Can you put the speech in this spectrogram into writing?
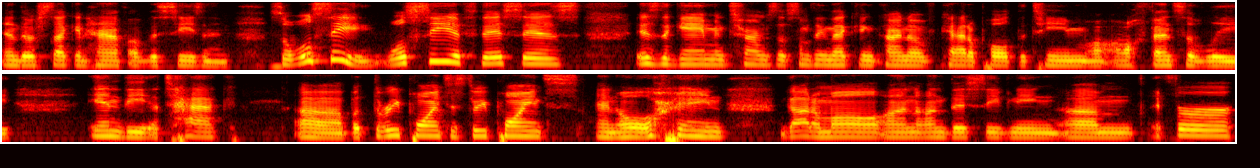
in their second half of the season. So we'll see. We'll see if this is is the game in terms of something that can kind of catapult the team uh, offensively in the attack. Uh, but three points is three points, and OL Reign got them all on on this evening. Um, for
